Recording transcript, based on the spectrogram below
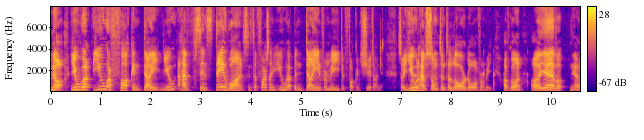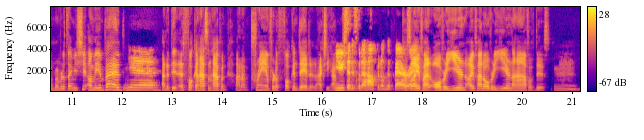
No, you were you were fucking dying. You have since day one, since the first time you have been dying for me to fucking shit on you. So you will have something to lord over me. I've gone, oh yeah, but yeah, remember the time you shit on me in bed? yeah. And it did it fucking hasn't happened. And I'm praying for the fucking day that it actually happens. You said it's going to happen on the fair. because I've had over a year and I've had over a year and a half of this. Mm.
